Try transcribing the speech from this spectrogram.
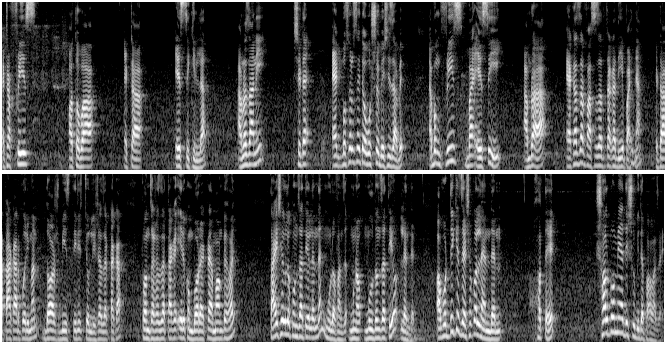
একটা ফ্রিজ অথবা একটা এসি কিনলা। আমরা জানি সেটা এক বছরের চাইতে অবশ্যই বেশি যাবে। এবং ফ্রিজ বা এসি আমরা এক হাজার পাঁচ হাজার টাকা দিয়ে পাই না। এটা টাকার পরিমাণ দশ, বিশ, তিরিশ, চল্লিশ হাজার টাকা, পঞ্চাশ হাজার টাকা এরকম বড় একটা অ্যামাউন্টে হয়। তাই সেগুলো কোন জাতীয় লেনদেন? মুনাফা মুনা- মূলধন জাতীয় লেনদেন। অপরদিকে যে সকল লেনদেন হতে স্বল্পমেয়াদী সুবিধা পাওয়া যায়।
